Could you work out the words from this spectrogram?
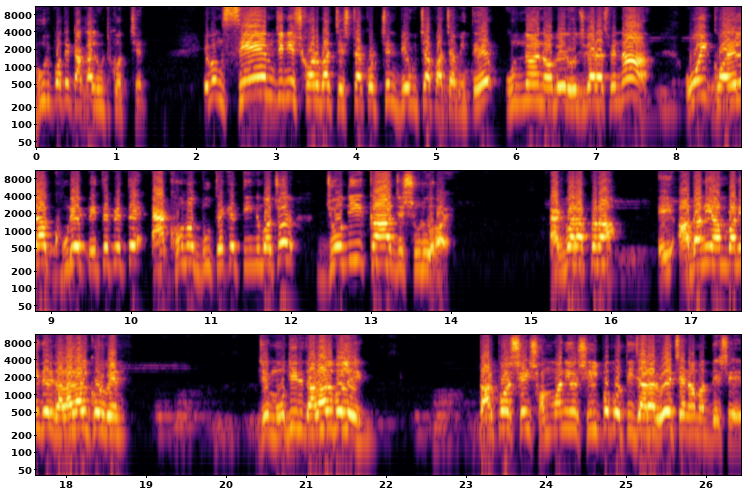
ঘুরপথে টাকা লুট করছেন। এবং সেম জিনিস করবার চেষ্টা করছেন ডেউচা পাচামিতে। উন্নয়ন হবে, রোজগার আসবে। না, ওই কয়লা খুঁড়ে পেতে পেতে এখনও দু থেকে তিন বছর যদি কাজ শুরু হয়, একবার আপনারা এই আদানি আম্বানিদের গালাগাল করবেন, যে মোদির দালাল বলে, তারপর সেই সম্মানীয় শিল্পপতি যারা রয়েছেন আমার দেশের,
